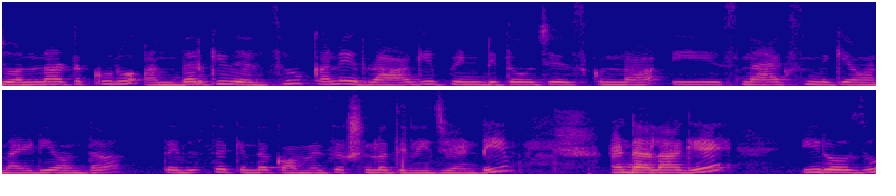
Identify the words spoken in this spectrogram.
జొన్న అటుకులు అందరికీ తెలుసు కానీ రాగి పిండితో చేసుకున్న ఈ స్నాక్స్ మీకు ఏమైనా ఐడియా ఉందా? తెలిస్తే కింద కామెంట్ సెక్షన్లో తెలియజేయండి. అండ్ అలాగే ఈరోజు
